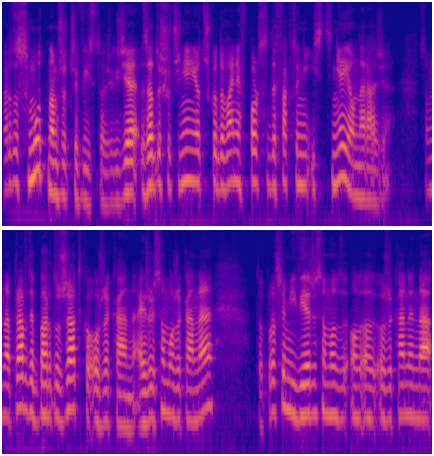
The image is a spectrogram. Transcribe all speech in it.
bardzo smutną rzeczywistość, gdzie zadośćuczynienie i odszkodowania w Polsce de facto nie istnieją na razie. Są naprawdę bardzo rzadko orzekane, a jeżeli są orzekane, to proszę mi wierzyć, są orzekane na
